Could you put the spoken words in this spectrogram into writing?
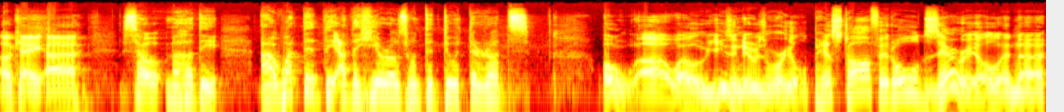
okay? Uh, So, Mahadi, uh, what did the other heroes want to do with the rods? oh, uh, well, Yizinu's real pissed off at old Zariel, and, uh,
